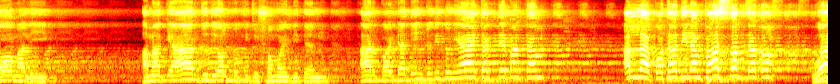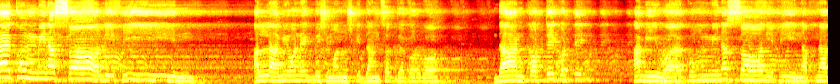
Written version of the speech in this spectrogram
ও মালিক, আমাকে আর যদি অল্প কিছু সময় দিতেন, আর কয়টা দিন যদি দুনিয়ায় থাকতে পারতাম? আল্লাহ কথা দিলাম আল্লাহ, আমি অনেক বেশি মানুষকে দান সদ্গা করব। দান করতে করতে আমি ওয়াকুম আপনার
